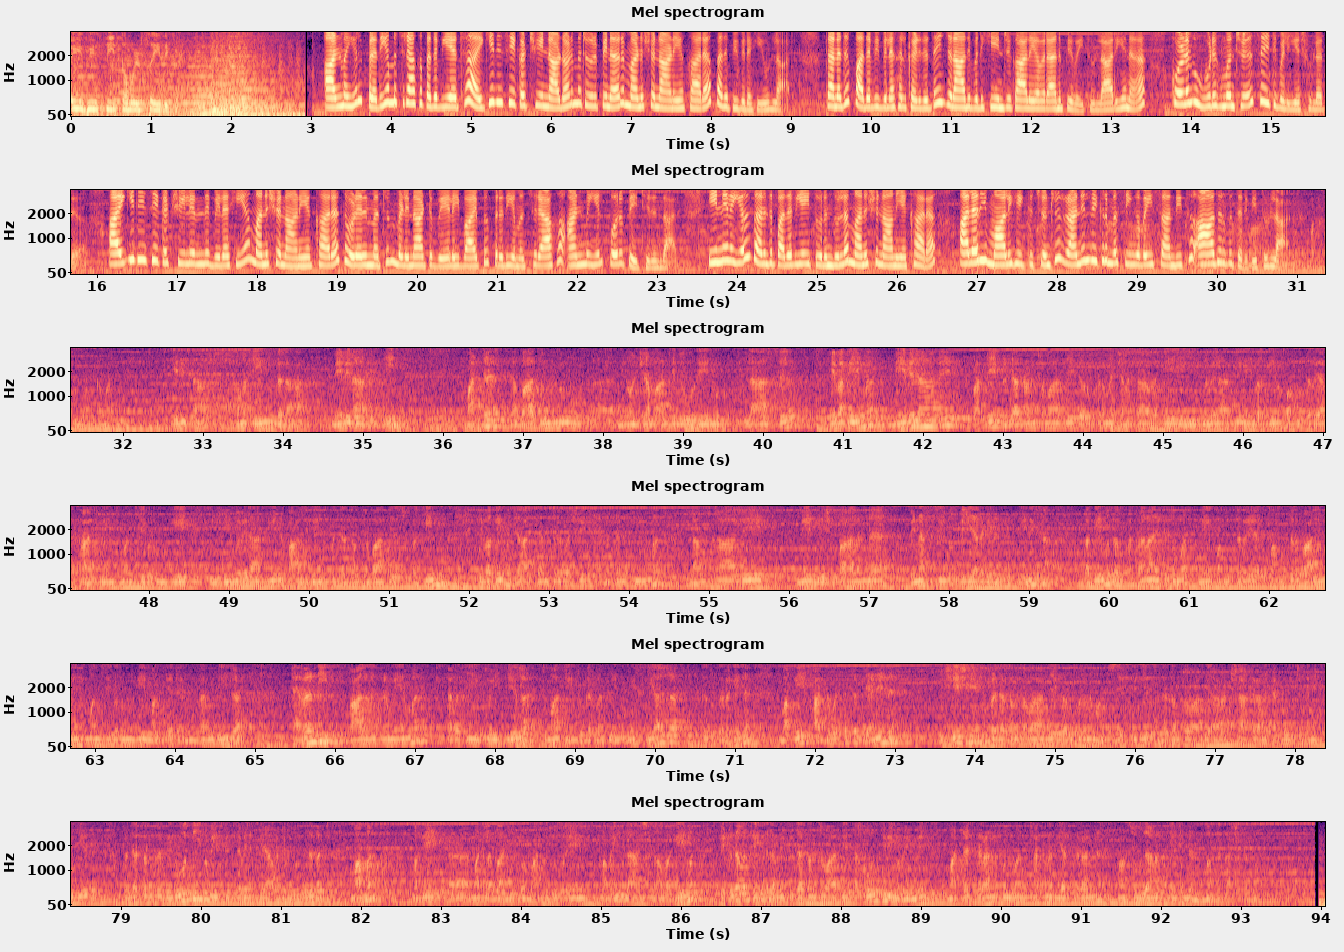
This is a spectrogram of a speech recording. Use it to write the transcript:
IBC Tamil செய்திகள். அண்மையில் பிரதியமைச்சராக பதவியேற்ற ஐக்கிய தேசிய கட்சியின் நாடாளுமன்ற உறுப்பினர் மனுஷ நாணயக்கார பதவி விலகியுள்ளார். தனது பதவி விலகல் கடிதத்தை ஜனாதிபதிக்கு இன்று காலை அவர் அனுப்பி வைத்துள்ளார் என கொழும்பு ஊடகம் ஒன்று செய்தி வெளியேற்றுள்ளது ஐக்கிய தேசிய கட்சியிலிருந்து விலகிய மனுஷ நாணயக்கார தொழில் மற்றும் வெளிநாட்டு வேலைவாய்ப்பு பிரதியமைச்சராக அண்மையில் பொறுப்பேற்றிருந்தார். இந்நிலையில் தனது பதவியை துறந்துள்ள மனுஷ நாணயக்கார அலரி மாளிகைக்கு சென்று ரணில் விக்ரமசிங்கவை சந்தித்து ஆதரவு தெரிவித்துள்ளார். ඒ නිසා මම තීන්දුව කළා මේ වෙලාවේදී මට ලබා දුන්නු අ, නියෝජ්‍ය අමාත්‍යවරයෙනුත් ඉල්ලා අස්වෙලා ඒ වගේම මේ වෙලාවේ රටේ ප්‍රජාතන්ත්‍රවාදයේ ගරු කරන ජනතාවගේ ඉල්ලීම වෙලා තියෙන ඒ වගේම බහුතරයක් පාර්ලිමේන්තු මන්ත්‍රීවරුන්ගේ ඉල්ලීම වෙලා තියෙන පාර්ලිමේන්තු ප්‍රජාතන්ත්‍රවාදය සුරකින්න ඒ වගේම ජාත්‍යන්තර වශයෙන් හැමතැනකින්ම ලංකාවේ මේ දේශපාලන වෙනස් වීම පිළි අරගෙන නැහැ. ඒ නිසා වගේම ගරු කතානායකතුමත් මේ බහුතරය බහුතර පාර්ලිමේන්තු මන්ත්‍රීවරුන්ගේ මතයට ඇහුම්කන් දීලා පැරණි පාලන ක්‍රමයම පැවතිය යුතුයි කියලා එතුමා තීන්දුව කරලා තියෙනවා. මේ සියල්ල එකතු කරගෙන මගේ හදවතට දැනෙන විශේෂයෙන්ම ප්‍රජාතන්ත්‍රවාදය ගරු කරන මිනිසෙක් විදියට ප්‍රජාතන්ත්‍රවාදය ආරක්ෂා කරන්න කැපවෙච්ච කෙනෙක් විදියට ප්‍රජාතන්ත්‍ර විරෝධීව මේ සිද්ධ වෙන ක්‍රියාවට විරුද්ධව මම මගේ අ, මට ලබා දීපු අමාත්‍යවරයෙන් මම ඉල්ලා සිටිනවා වගේම හෙට දවසේ ඉඳලා මේ ප්‍රජාතන්ත්‍රවාදය තහවුරු කිරීම වෙනුවෙන් මට කරන්න පුළුවන් සටන දියත් කරන්න මම සූදානම් කියන එක මම ප්‍රකාශ කරනවා.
